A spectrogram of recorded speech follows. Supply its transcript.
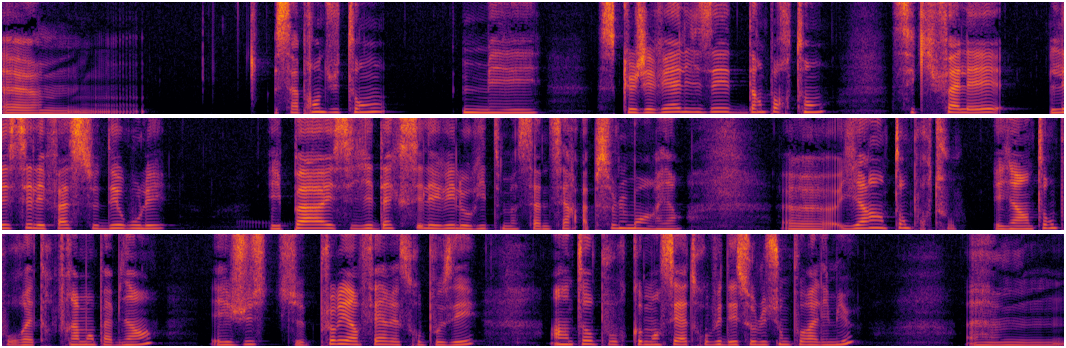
Euh, ça prend du temps, mais ce que j'ai réalisé d'important, c'est qu'il fallait laisser les phases se dérouler et pas essayer d'accélérer le rythme. Ça ne sert absolument à rien. Euh, il y a un temps pour tout. Et il y a un temps pour être vraiment pas bien et juste plus rien faire et se reposer. Un temps pour commencer à trouver des solutions pour aller mieux. Euh,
